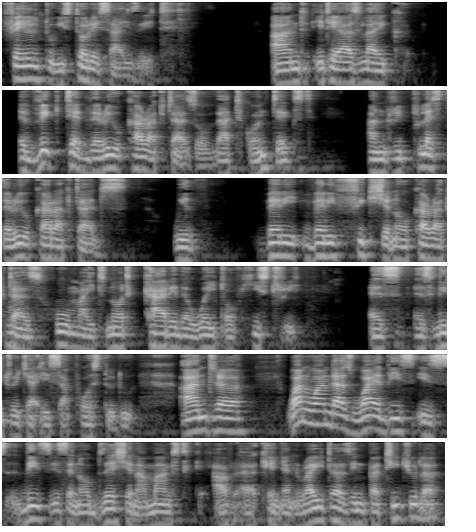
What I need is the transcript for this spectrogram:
failed to historicize it. And it has like evicted the real characters of that context and replace the real characters with very, very fictional characters who might not carry the weight of history as, as literature is supposed to do. And uh, one wonders why this is, this is an obsession amongst uh, Kenyan writers in particular.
